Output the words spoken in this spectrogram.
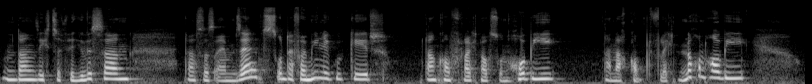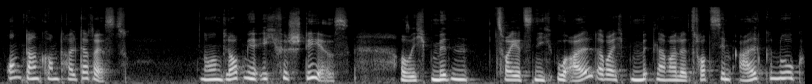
und dann sich zu vergewissern, dass es einem selbst und der Familie gut geht. Dann kommt vielleicht noch so ein Hobby, danach kommt vielleicht noch ein Hobby und dann kommt halt der Rest. Und glaub mir, ich verstehe es. Also ich bin zwar jetzt nicht uralt, aber ich bin mittlerweile trotzdem alt genug,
